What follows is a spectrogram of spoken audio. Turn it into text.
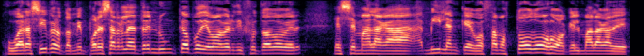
jugar así, pero también por esa regla de tres nunca podíamos haber disfrutado de ver ese Málaga-Milan que gozamos todos o aquel Málaga de,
